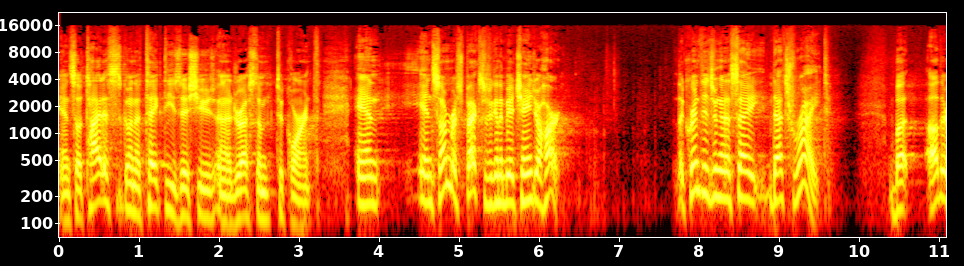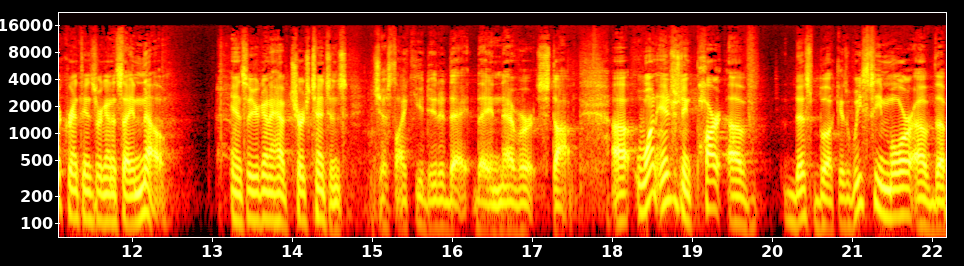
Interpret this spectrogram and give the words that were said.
And so Titus is going to take these issues and address them to Corinth. And in some respects, there's going to be a change of heart. The Corinthians are going to say, that's right. But other Corinthians are going to say, no. And so you're going to have church tensions just like you do today. They never stop. Uh, one interesting part of this book is we see more of the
